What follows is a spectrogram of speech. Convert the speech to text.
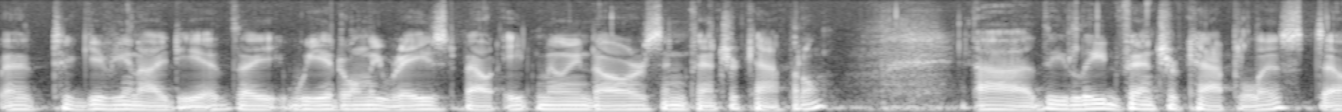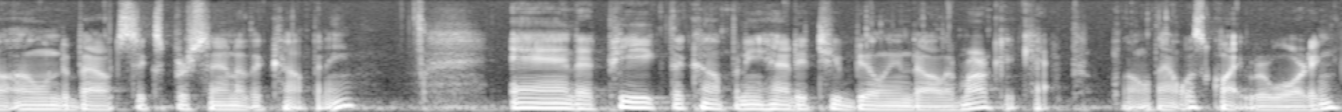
uh, to give you an idea, they, we had only raised about $8 million in venture capital. Uh, the lead venture capitalist uh, owned about 6% of the company. And at peak, the company had a $2 billion market cap. Well, that was quite rewarding.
